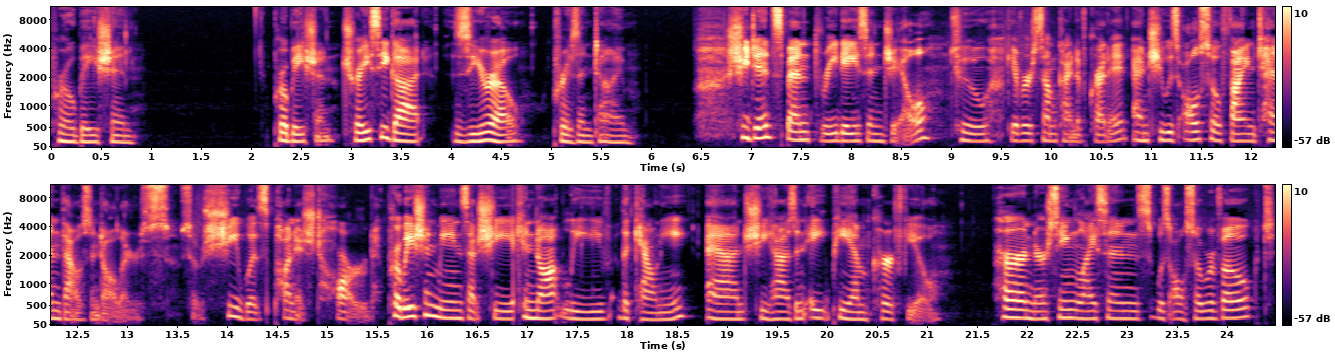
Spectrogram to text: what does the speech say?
probation. Probation. Traci got zero prison time. She did spend three days in jail to give her some kind of credit, and she was also fined $10,000. So she was punished hard. Probation means that she cannot leave the county and she has an 8 p.m. curfew. Her nursing license was also revoked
